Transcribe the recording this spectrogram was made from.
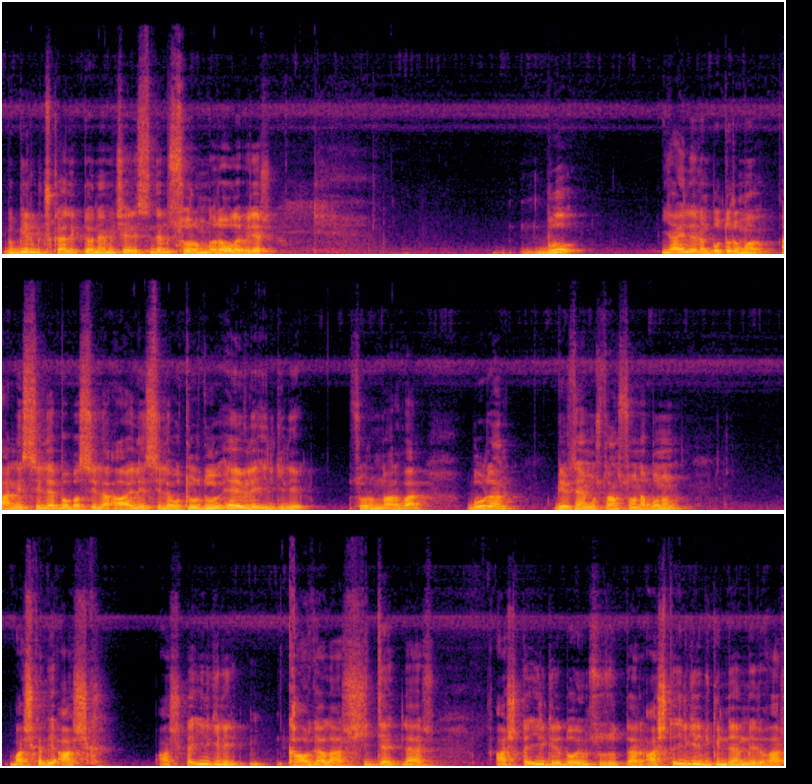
bu bir buçuk aylık dönem içerisinde bir sorunları olabilir. Bu yayların bu durumu annesiyle, babasıyla, ailesiyle, oturduğu evle ilgili sorunlar var. Buradan 1 Temmuz'dan sonra bunun başka bir aşk, aşkla ilgili kavgalar, şiddetler, aşkla ilgili doyumsuzluklar, aşkla ilgili bir gündemleri var.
